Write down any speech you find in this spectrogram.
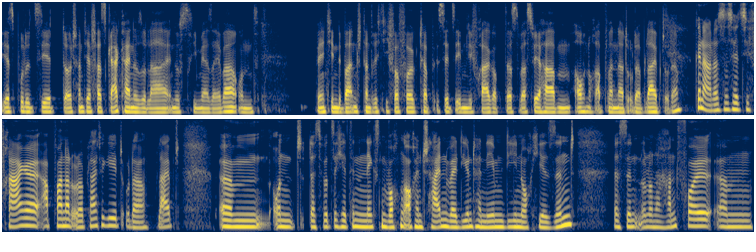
jetzt produziert Deutschland ja fast gar keine Solarindustrie mehr selber und wenn ich den Debattenstand richtig verfolgt habe, ist jetzt eben die Frage, ob das, was wir haben, auch noch abwandert oder bleibt, oder? Genau, das ist jetzt die Frage, abwandert oder pleite geht oder bleibt. Ähm, und das wird sich jetzt in den nächsten Wochen auch entscheiden, weil die Unternehmen, die noch hier sind, das sind nur noch eine Handvoll, ähm,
